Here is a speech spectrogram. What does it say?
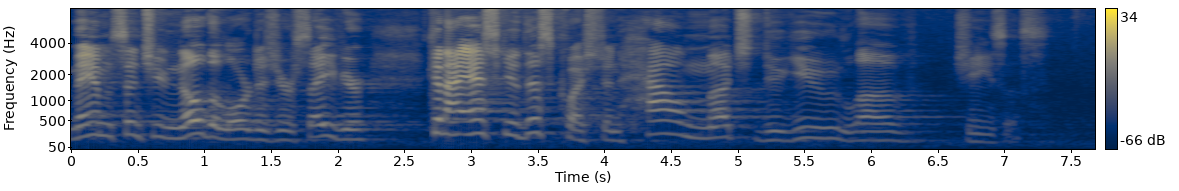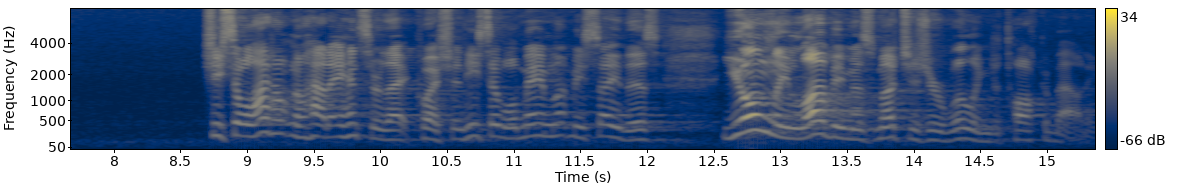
Ma'am, since you know the Lord is your Savior, can I ask you this question? How much do you love Jesus? She said, Well, I don't know how to answer that question. He said, Well, ma'am, let me say this. You only love him as much as you're willing to talk about him.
